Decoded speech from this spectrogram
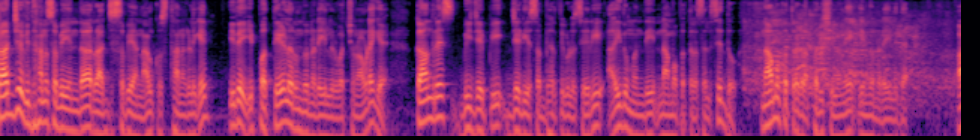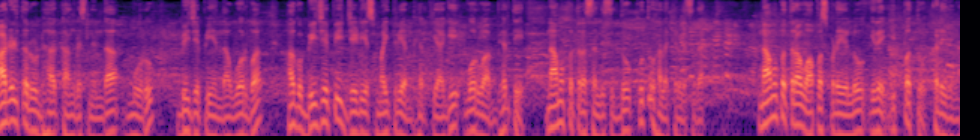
ರಾಜ್ಯ ವಿಧಾನಸಭೆಯಿಂದ ರಾಜ್ಯಸಭೆಯ ನಾಲ್ಕು ಸ್ಥಾನಗಳಿಗೆ, ಇದೇ ಇಪ್ಪತ್ತೇಳರಂದು ನಡೆಯಲಿರುವ ಚುನಾವಣೆಗೆ ಕಾಂಗ್ರೆಸ್, ಬಿಜೆಪಿ, ಜೆಡಿಎಸ್ ಅಭ್ಯರ್ಥಿಗಳು ಸೇರಿ ಐದು ಮಂದಿ ನಾಮಪತ್ರ ಸಲ್ಲಿಸಿದ್ದು, ನಾಮಪತ್ರಗಳ ಪರಿಶೀಲನೆ ಇಂದು ನಡೆಯಲಿದೆ. ಆಡಳಿತಾರೂಢ ಕಾಂಗ್ರೆಸ್ನಿಂದ ಮೂರು, ಬಿಜೆಪಿಯಿಂದ ಓರ್ವ ಹಾಗೂ ಬಿಜೆಪಿ, ಜೆಡಿಎಸ್ ಮೈತ್ರಿ ಅಭ್ಯರ್ಥಿಯಾಗಿ ಓರ್ವ ಅಭ್ಯರ್ಥಿ ನಾಮಪತ್ರ ಸಲ್ಲಿಸಿದ್ದು ಕುತೂಹಲ ಕೆರಳಿಸಿದೆ. ನಾಮಪತ್ರ ವಾಪಸ್ ಪಡೆಯಲು ಇದೇ ಇಪ್ಪತ್ತು ಕಡೆ ದಿನ.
